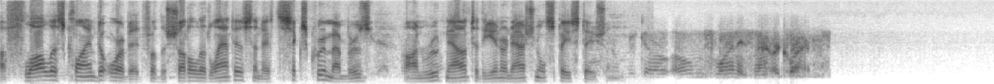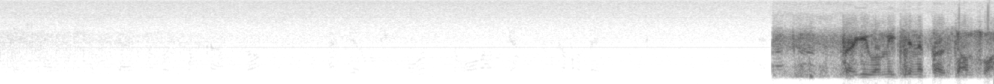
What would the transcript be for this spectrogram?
A flawless climb to orbit for the shuttle Atlantis and its six crew members en route now to the International Space Station. OMS 1 is not required. Fergie, we'll meet you in the 1.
